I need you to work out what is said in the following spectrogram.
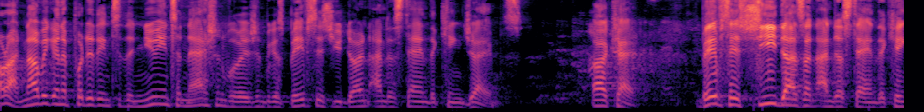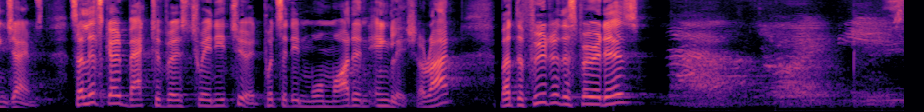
All right, now we're going to put it into the New International Version because Bev says you don't understand the King James. Okay. Bev says she doesn't understand the King James. So let's go back to verse 22. It puts it in more modern English, all right? But the fruit of the Spirit is Love, joy, peace,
